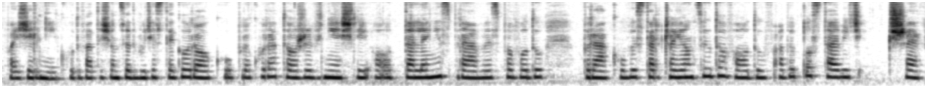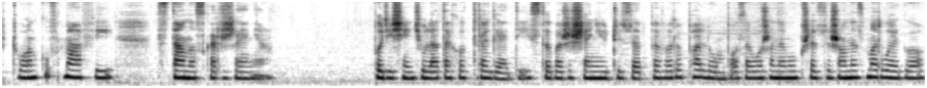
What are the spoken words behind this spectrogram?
W październiku 2020 roku prokuratorzy wnieśli o oddalenie sprawy z powodu braku wystarczających dowodów, aby postawić trzech członków mafii w stan oskarżenia. Po dziesięciu latach od tragedii Stowarzyszeniu Giuseppe Varopalumbo założonemu przez żonę zmarłego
